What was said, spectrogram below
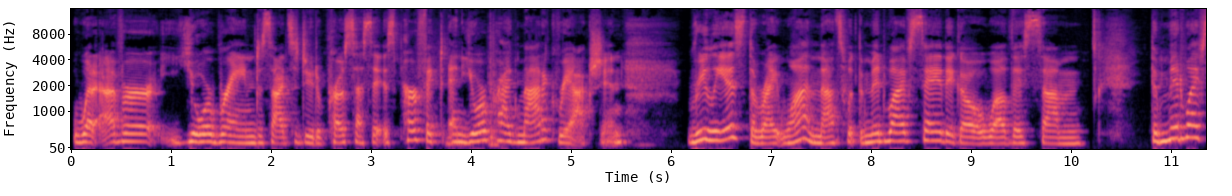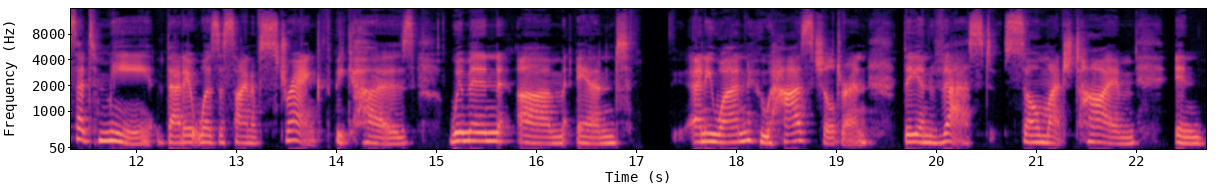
whatever your brain decides to do to process it is perfect. And your pragmatic reaction really is the right one. That's what the midwives say. They go, well, this, um, the midwife said to me that it was a sign of strength because women um, and anyone who has children, they invest so much time in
